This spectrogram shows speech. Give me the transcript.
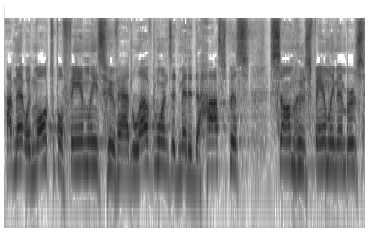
I've met with multiple families who've had loved ones admitted to hospice, some whose family members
